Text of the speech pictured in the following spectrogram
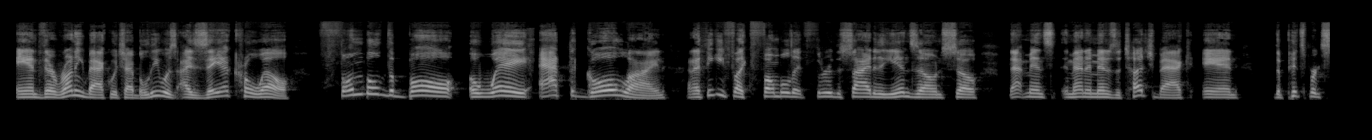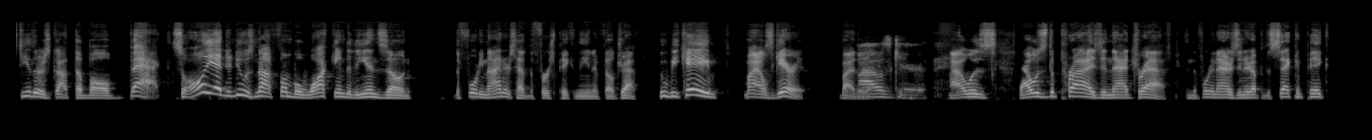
And their running back, which I believe was Isaiah Crowell, fumbled the ball away at the goal line and I think he like fumbled it through the side of the end zone. So that meant man and man is a touchback, and the Pittsburgh Steelers got the ball back. So all he had to do was not fumble, walk into the end zone. The 49ers have the first pick in the NFL draft, who became Myles Garrett, by the Myles way. Myles Garrett. That was that was the prize in that draft. And the 49ers ended up with the second pick,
